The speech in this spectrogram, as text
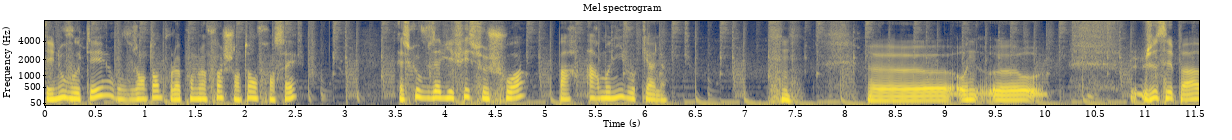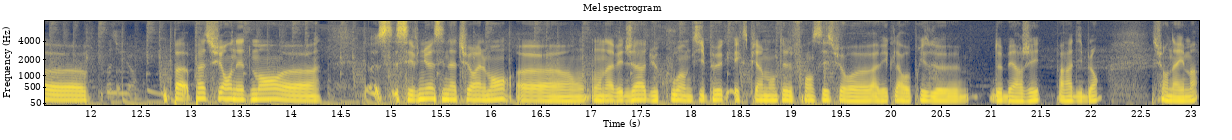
Et nouveauté, on vous entend pour la première fois chanter en français. Est-ce que vous aviez fait ce choix par harmonie vocale? Euh, on- je sais pas, pas, pas sûr honnêtement. C'est venu assez naturellement. Euh, on, avait déjà du coup un petit peu expérimenté le français sur, euh, avec la reprise de, Berger, Paradis Blanc, sur Naïma.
